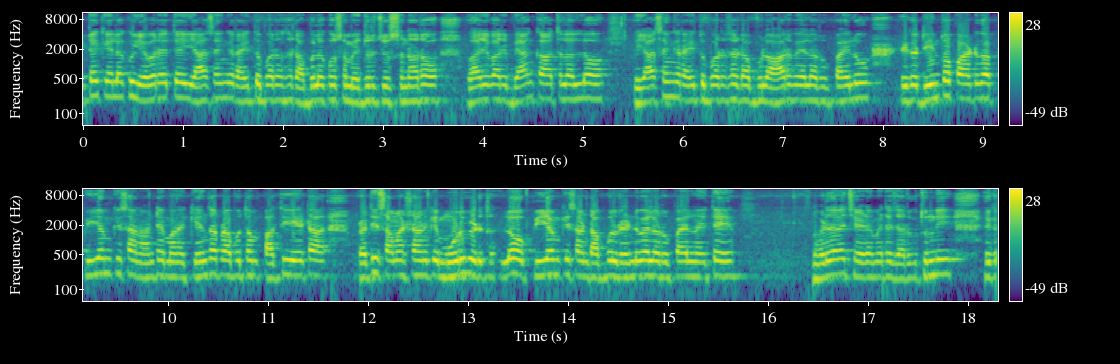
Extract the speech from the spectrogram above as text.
ఎట్టకేలకు ఎవరైతే యాసంగి రైతు భరోసా డబ్బుల కోసం ఎదురు చూస్తున్నారో వారి వారి బ్యాంక్ ఖాతాలలో యాసంగి రైతు భరోసా డబ్బులు ఆరు వేల రూపాయలు. ఇక దీంతో పాటుగా పీఎం కిసాన్ అంటే మన కేంద్ర ప్రభుత్వం ప్రతి ఏటా ప్రతి సంవత్సరానికి మూడు విడతల్లో పీఎం కిసాన్ డబ్బులు రెండు వేల రూపాయలను అయితే విడుదల చేయడం అయితే జరుగుతుంది. ఇక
